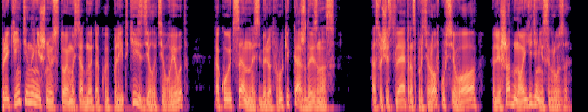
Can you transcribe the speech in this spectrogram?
Прикиньте нынешнюю стоимость одной такой плитки и сделайте вывод, какую ценность берет в руки каждый из нас, осуществляя транспортировку всего лишь одной единицы груза.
